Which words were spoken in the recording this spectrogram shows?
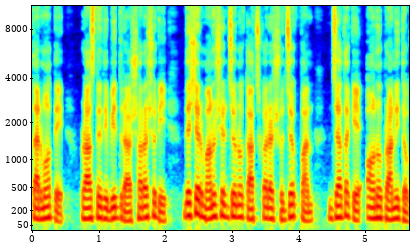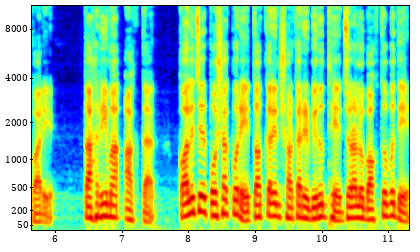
তার মতে, রাজনীতিবিদরা সরাসরি দেশের মানুষের জন্য কাজ করার সুযোগ পান যা তাকে অনুপ্রাণিত করে। তাহরিমা আক্তার। কলেজের পোশাক পরে তৎকালীন সরকারের বিরুদ্ধে জোরালো বক্তব্য দিয়ে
